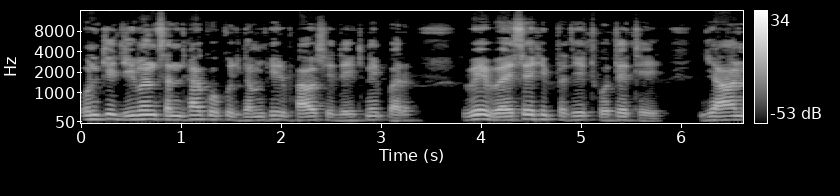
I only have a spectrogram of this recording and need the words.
उनकी जीवन संध्या को कुछ गंभीर भाव से देखने पर वे वैसे ही प्रतीत होते थे। ज्ञान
